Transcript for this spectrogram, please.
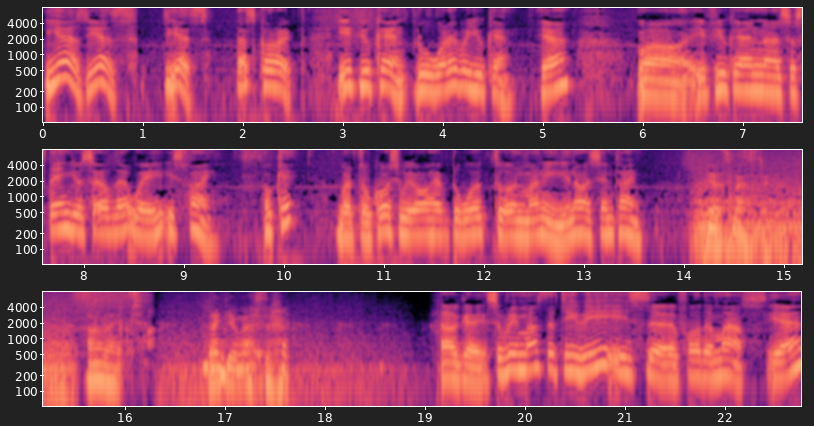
Yes, yes, yes, that's correct. If you can, do whatever you can, yeah? Uh, if you can uh, sustain yourself that way, it's fine, okay? But of course, we all have to work to earn money, you know, at the same time. Yes, Master. All right. Thank you, Master. Okay, Supreme Master TV is uh, for the mass, yeah?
